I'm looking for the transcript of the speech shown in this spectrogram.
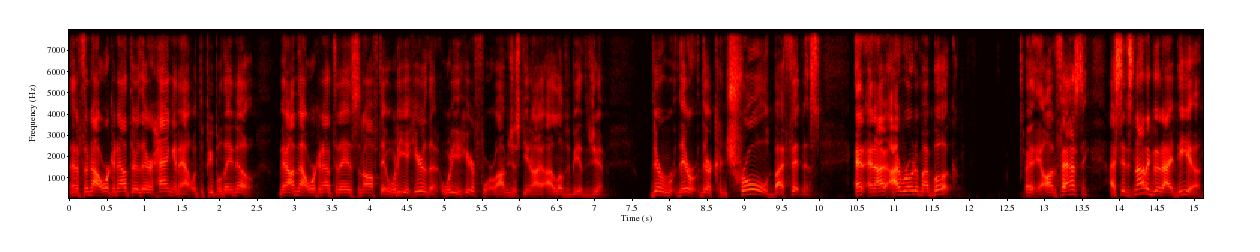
and if they're not working out there, they're hanging out with the people they know. Man, I'm not working out today. It's an off day. What do you hear that? What are you here for? I'm just, you know, I, I love to be at the gym. They're, they're, they're controlled by fitness. And, and I, I wrote in my book uh, on fasting. I said, it's not a good idea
